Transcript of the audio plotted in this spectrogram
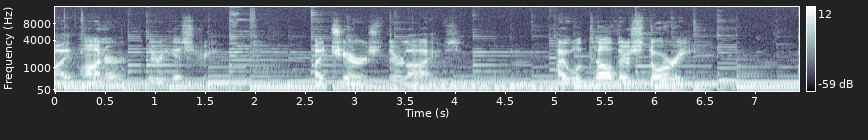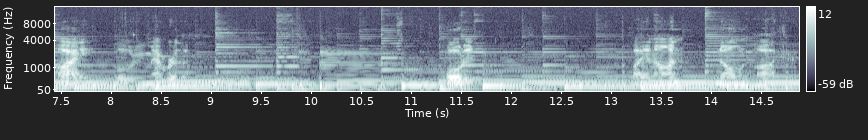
I honor their history. I cherish their lives. I will tell their story. I will remember them. Quoted by an unknown author.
